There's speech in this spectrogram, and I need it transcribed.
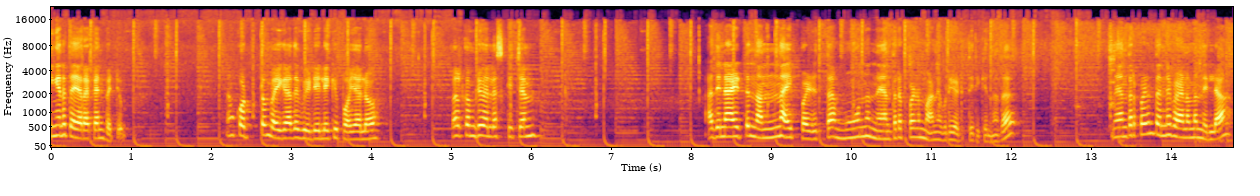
ഇങ്ങനെ തയ്യാറാക്കാൻ പറ്റും. നമുക്ക് ഒട്ടും വൈകാതെ വീഡിയോയിലേക്ക് പോയാലോ? Welcome to L S kitchen അതിനായിട്ട് നന്നായി പഴുത്ത മൂന്ന് നേന്ത്രപ്പഴമാണ് ഇവിടെ എടുത്തിരിക്കുന്നത്. നേന്ത്രപ്പഴം തന്നെ വേണമെന്നില്ല.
